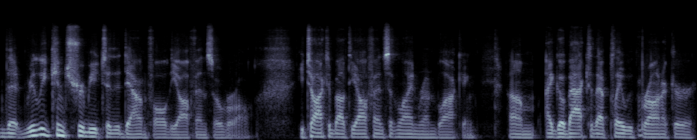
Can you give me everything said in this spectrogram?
that really contribute to the downfall of the offense overall. You talked about the offensive line run blocking. Um, I go back to that play with Braunecker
